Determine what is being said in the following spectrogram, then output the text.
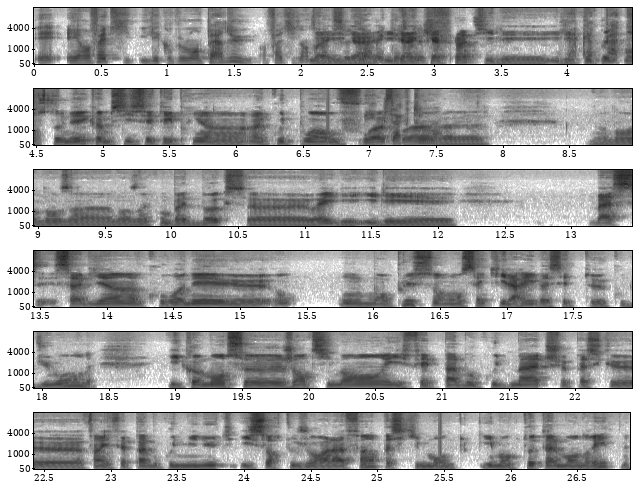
Et, et, en fait, il, est complètement perdu. En fait, il est en train de se dire, mais il a quatre pattes, il est, il est complètement sonné, comme s'il s'était pris un, un, coup de poing au foie. Exactement. Quoi, euh dans, dans, un, dans un combat de boxe. Euh, ouais, il est, il est bah, ça vient couronner. Euh, en plus, on sait qu'il arrive à cette Coupe du Monde. Il commence euh, gentiment, il fait pas beaucoup de matchs parce que, enfin, il fait pas beaucoup de minutes. Il sort toujours à la fin parce qu'il manque, il manque totalement de rythme.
